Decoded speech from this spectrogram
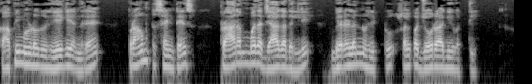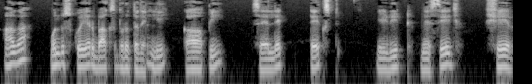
ಕಾಪಿ ಮಾಡೋದು ಹೇಗೆ ಅಂದರೆ ಪ್ರಾಂಪ್ಟ್ ಸೆಂಟೆನ್ಸ್ ಪ್ರಾರಂಭದ ಜಾಗದಲ್ಲಿ ಬೆರಳನ್ನು ಇಟ್ಟು ಸ್ವಲ್ಪ ಜೋರಾಗಿ ಒತ್ತಿ ಆಗ ಒಂದು ಸ್ಕ್ವೇರ್ ಬಾಕ್ಸ್ ಬರುತ್ತದೆ. ಅಲ್ಲಿ copy, select text, edit message, share.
